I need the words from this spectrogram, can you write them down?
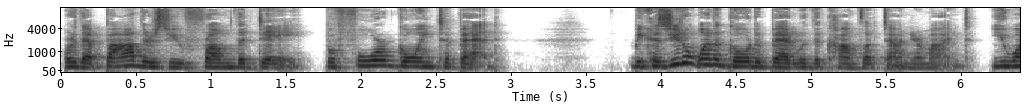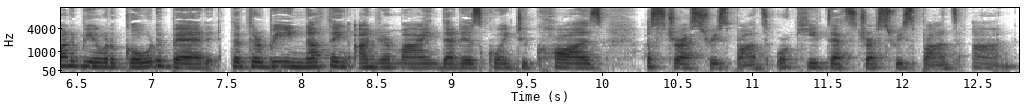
or that bothers you from the day before going to bed. Because you don't want to go to bed with the conflict on your mind. You want to be able to go to bed that there be nothing on your mind that is going to cause a stress response or keep that stress response on.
